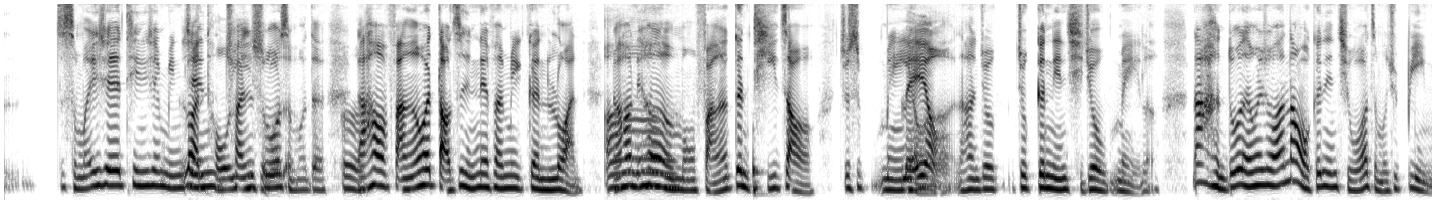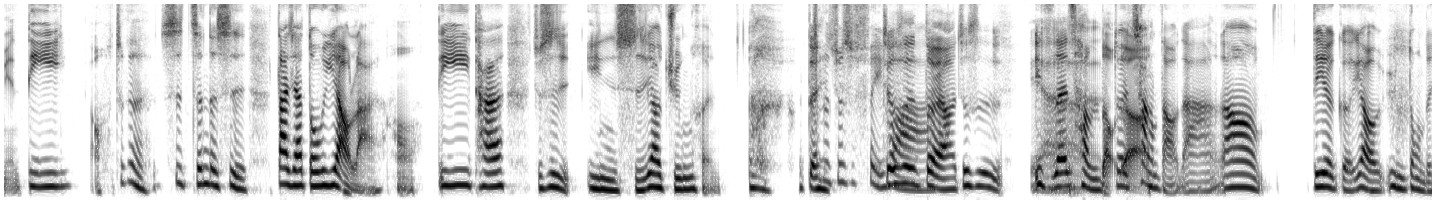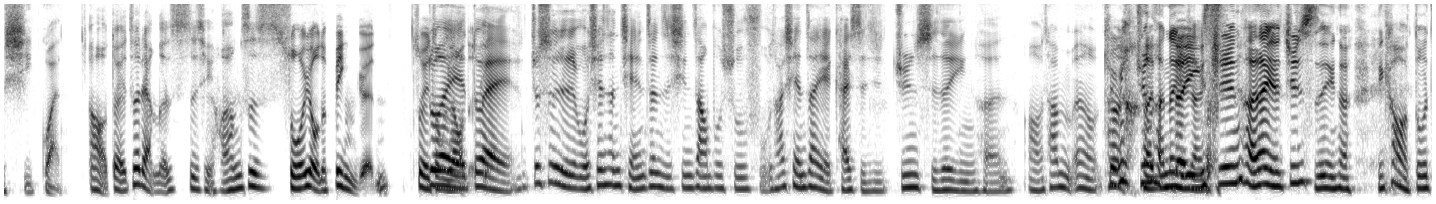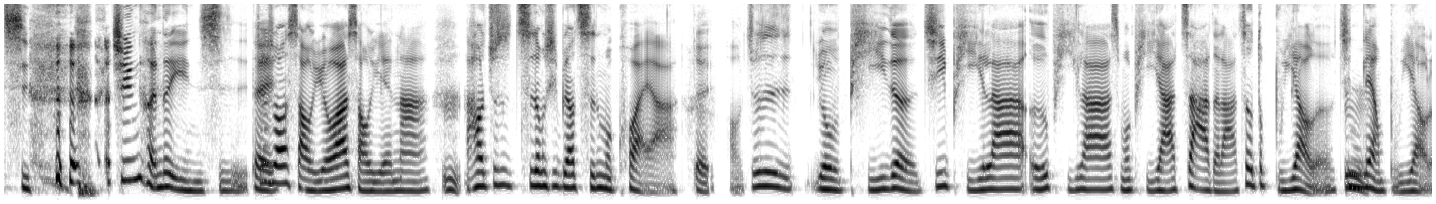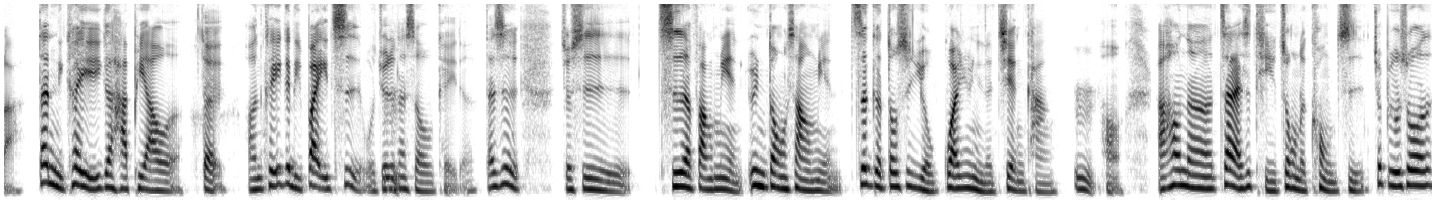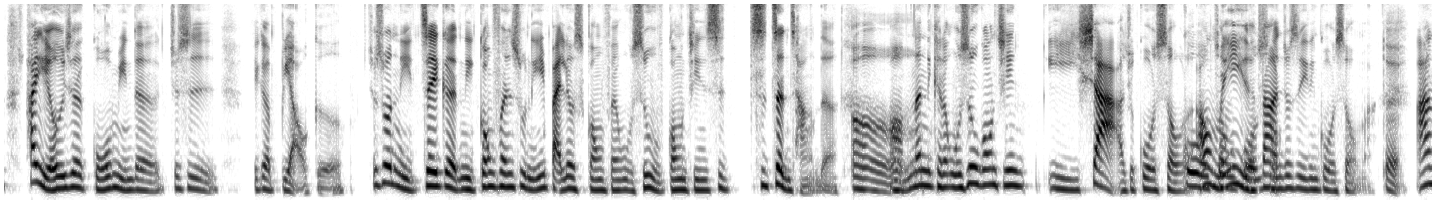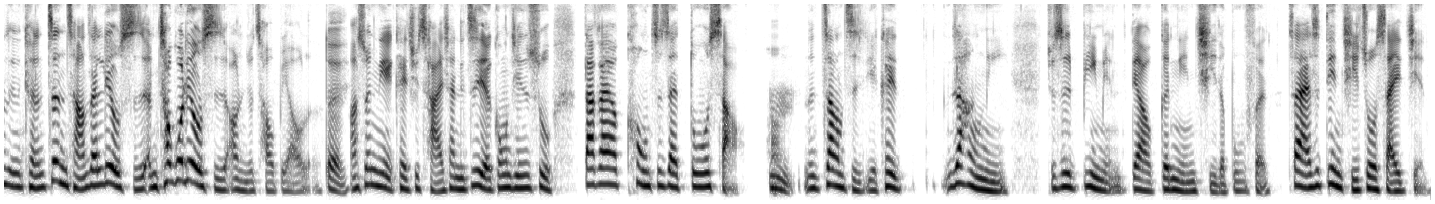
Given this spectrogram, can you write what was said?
什么一些听一些民间传说什么的然后反而会导致你内分泌更乱，然后你荷尔哦蒙反而更提早就是没有然后你就就更年期就没了。那很多人会说，啊那我更年期我要怎么去避免？第一，哦，这个是真的是大家都要啦，哦，第一，它就是饮食要均衡，对这个就是废话、就是对，啊，就是一直在倡导的啊倡导的啊。然后第二个要有运动的习惯，哦，对，这两个事情好像是所有的病源最重要对的。，对，就是我先生前一阵子心脏不舒服，他现在也开始均食的饮衡哦，他们嗯，他均均衡衡的饮食均衡的饮均时饮衡，你看我多气，均衡的饮食，就是对说少油啊，少盐啊，嗯。然后就是吃东西不要吃那么快啊，对，哦，就是有皮的鸡皮啦、鹅皮啦、什么皮呀、炸的啦，这个都不要了，尽嗯。量不要啦。但你可以一个 happy hour，对，好，你可以一个礼拜一次，我觉得嗯那是 OK 的。但是就是吃的方面、运动上面，这个都是有关于你的健康。嗯，好、然后呢，再来是体重的控制，就比如说，它也有一些国民的，就是一个表格，就说你这个你公分数，你一百六十公分，五十五公斤是是正常的。嗯哦，嗯，那你可能五十五公斤以下就过瘦了，过然后我们艺人当然就是一定过瘦嘛，对啊，你可能正常在六十，你超过六十哦，你就超标了。对，啊，所以你也可以去查一下你自己的公斤数大概要控制在多少，嗯嗯，那这样子也可以让你就是避免掉更年期的部分。再来是定期做筛检，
